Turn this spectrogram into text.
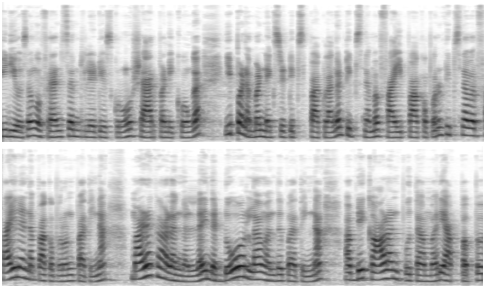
வீடியோஸை உங்கள் ஃப்ரெண்ட்ஸ் அண்ட் ரிலேட்டிவ்ஸ்க்கும் ஷேர் பண்ணிக்கோங்க. இப்போ நம்ம நெக்ஸ்ட் டிப்ஸ் பார்க்கலாங்க. டிப்ஸ் நம்பர் ஃபைவ் பார்க்க போகிறோம் டிப்ஸ் நம்பர் ஃபைவ்ல என்ன பார்க்க போகிறோம்னு பார்த்தீங்கன்னா மழை காலங்களில் இந்த டோர்லாம் வந்து பார்த்திங்கன்னா அப்படியே காளான் பூத்தா மாதிரி அப்பப்போ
